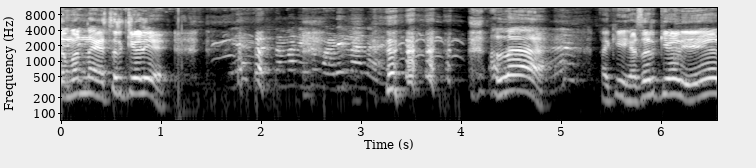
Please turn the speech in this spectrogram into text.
ತಮ್ಮನ್ನ ಹೆಸರು ಕೇಳಿ. ಅಲ್ಲ ಆಕಿ ಹೆಸರು ಕೇಳಿ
